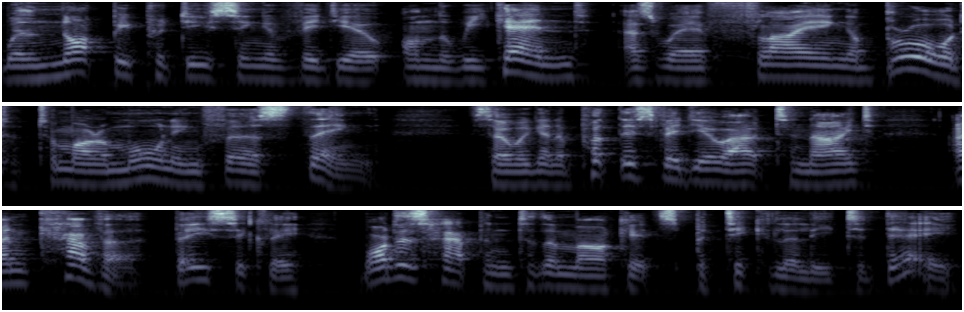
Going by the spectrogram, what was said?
will not be producing a video on the weekend as we're flying abroad tomorrow morning first thing. So we're going to put this video out tonight and cover basically what has happened to the markets, particularly today,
